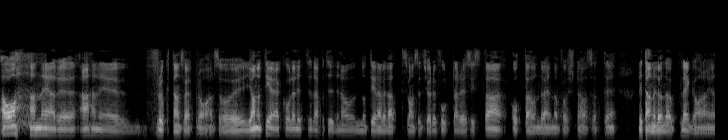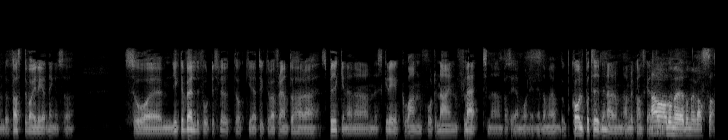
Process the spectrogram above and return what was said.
Ja, han är, eh, ja, han är fruktansvärt bra alltså. Jag noterar, jag kollar lite där på tiderna och noterar väl att Svanstedt körde fortare sista 800 än de första va? så att eh, lite annorlunda upplägg har han ju ändå, fast det var i ledningen så så eh, gick det väldigt fort i slut och jag tyckte det var fränt att höra spiken när han skrek 149 flat när han passerade mållinjen. De har koll på tiderna de amerikanska Ja, de är, de är vassa.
